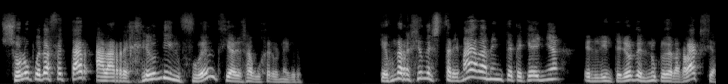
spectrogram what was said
solo puede afectar a la región de influencia de ese agujero negro, que es una región extremadamente pequeña en el interior del núcleo de la galaxia.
